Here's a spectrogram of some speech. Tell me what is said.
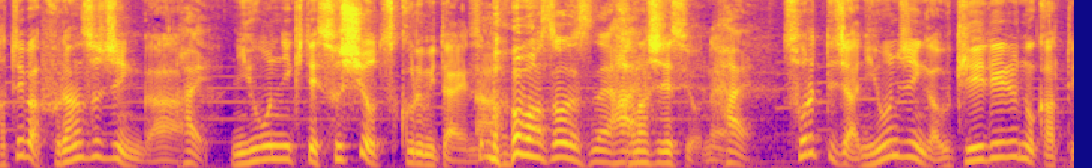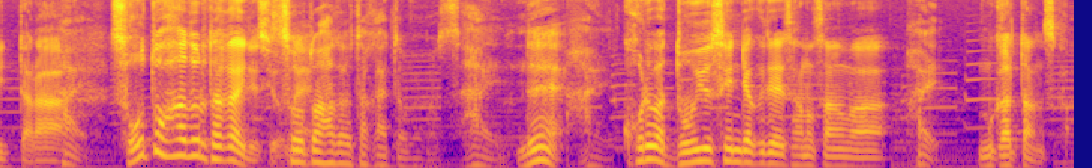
例えばフランス人がはい。日本に来て寿司を作るみたいな まあまあそうですね、はい、話ですよね、はい。それってじゃあ日本人が受け入れるのかって言ったら、はい。相当ハードル高いですよね。相当ハードル高いと思います。はい。ね、はい。これはどういう戦略で佐野さんははい向かったんですか、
